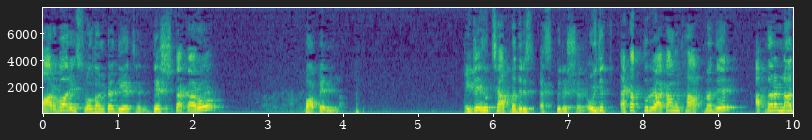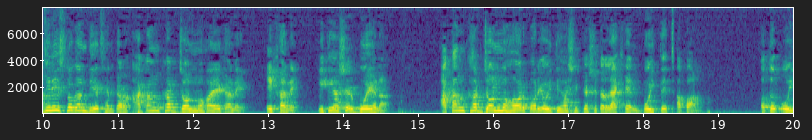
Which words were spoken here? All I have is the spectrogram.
বারবার এই স্লোগানটা দিয়েছেন, দেশটা কারও বাপের না। এটাই হচ্ছে আপনাদের অ্যাসপিরেশন ওই যে একাত্তরের আকাঙ্ক্ষা আপনাদের, আপনারা না জেনেই স্লোগান দিয়েছেন, কারণ আকাঙ্ক্ষার জন্ম হয় এখানে এখানে, ইতিহাসের বইয়ে না। আকাঙ্ক্ষার জন্ম হওয়ার পরে ঐতিহাসিকরা সেটা লেখেন, বইতে ছাপান। অতএব ওই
